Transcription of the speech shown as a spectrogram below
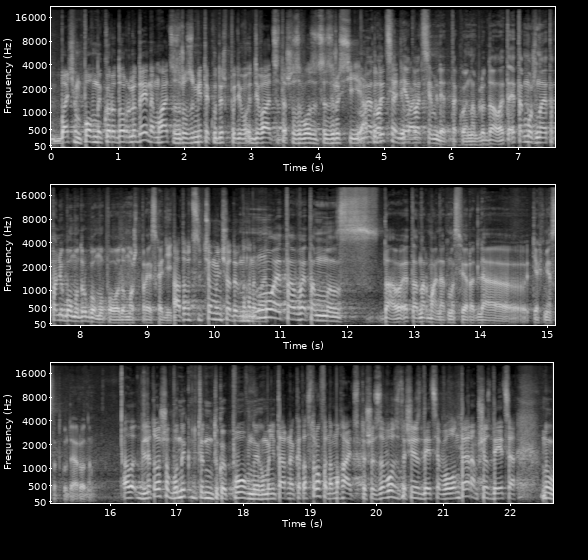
бачимо повний коридор людей, намагаються зрозуміти, куди ж подів- дівається те, що завозиться з Росії. Ну, а я, куди 27, це я дівається? 27 лет такое наблюдал. Это, это можно, это по любому другому поводу может происходить. А тобто в цьому нічого дивного немає. Ну, это в этом, э, с- да, это нормальная атмосфера для э, тех мест, откуда я родом. Але для того, щоб уникнути ну, такої повної гуманітарної катастрофи, намагаються то щось завозити, щось здається волонтерам, що здається, ну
